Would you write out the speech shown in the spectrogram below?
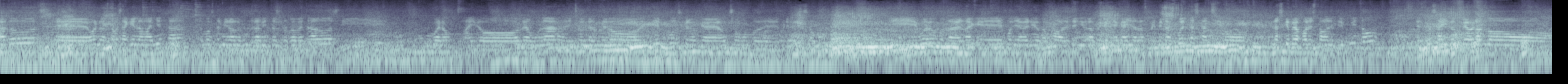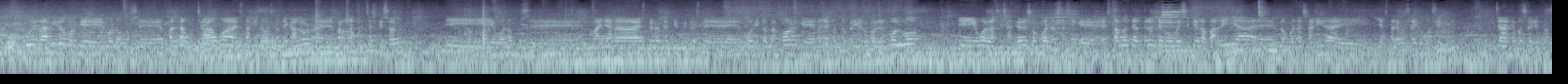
Hola a todos, eh, bueno, estamos aquí en La Mañeta, hemos terminado los entrenamientos cronometrados y bueno, ha ido regular, ha hecho el tercero en tiempos, creo que a un segundo de primero y segundo. Y bueno, pues la verdad que podía haber ido mejor, he tenido una pequeña caída en las primeras vueltas que han sido las que mejor estaba el circuito, después ha ido empeorando muy rápido porque bueno, pues eh, falta mucha agua, está haciendo bastante calor eh, para las fechas que son. Y bueno, pues eh, mañana espero que el circuito esté mejor, que no haya tanto peligro con el polvo y bueno, las sensaciones son buenas, así que estando tercero tengo un buen sitio en la parrilla, eh, una buena salida y ya estaremos ahí como siempre. Muchas gracias por seguirnos.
